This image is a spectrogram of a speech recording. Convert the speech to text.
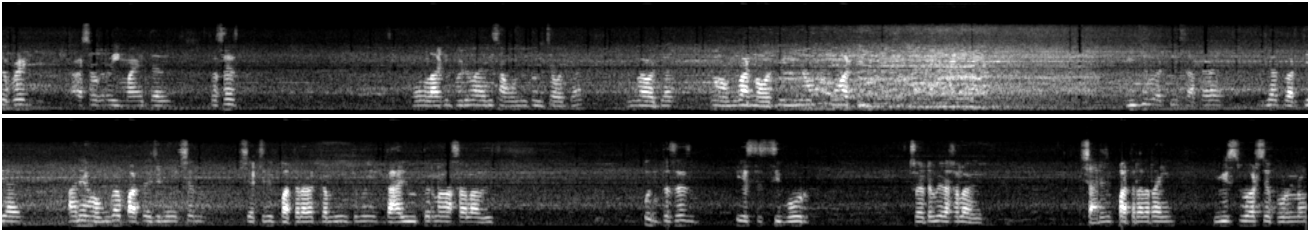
तर फ्रेंड अशा प्रकारे माहिती आहे. तसेच मग लागेल थोडी माहिती सांगून देतो याच्याबद्दल होमगार्डबद्दल होमगार्ड नव्वदने नियम व अटी ही जी भरती सातारा जिल्ह्यात भरती आहे. आणि होमगार्ड पात्रतेचे निरीक्षण शैक्षणिक पात्रता कमी तुम्ही दहावी उत्तीर्ण असायला हवी. पण तसंच S S C board certificate असायला हवे. शारीरिक पात्रता राहील वीस वर्ष पूर्ण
